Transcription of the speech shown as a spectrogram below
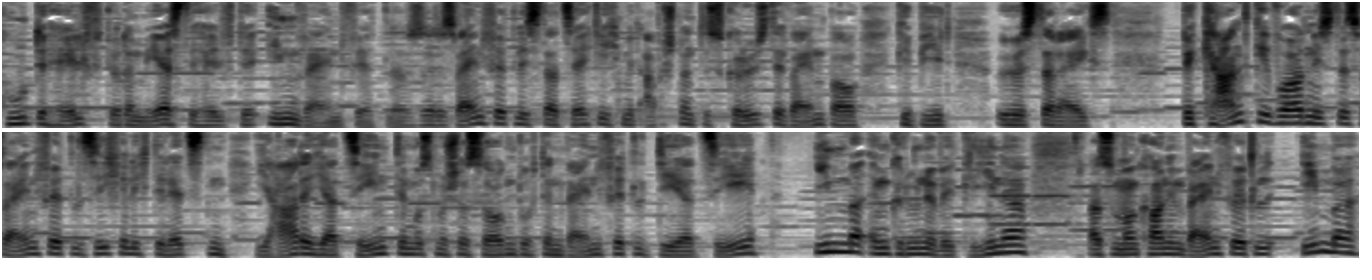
gute Hälfte oder mehr als die Hälfte im Weinviertel. Also das Weinviertel ist tatsächlich mit Abstand das größte Weinbaugebiet Österreichs. Bekannt geworden ist das Weinviertel sicherlich die letzten Jahre, Jahrzehnte, muss man schon sagen, durch den Weinviertel DRC. Immer ein grüner Wettliner. Also man kann im Weinviertel immer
